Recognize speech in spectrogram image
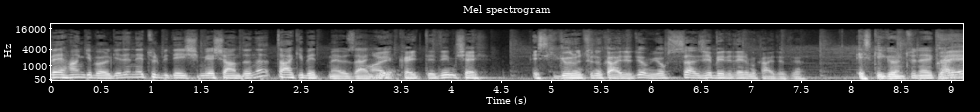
ve hangi bölgede ne tür bir değişim yaşandığını takip etme özelliği. Hayır kayıt dediğim şey eski görüntünü kaydediyor mu yoksa sadece verileri mi kaydediyor? Eski görüntüne kaydet-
